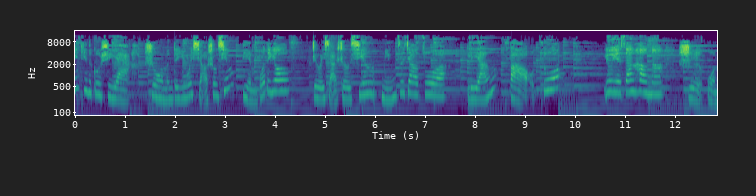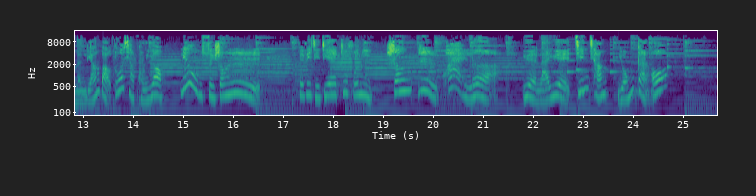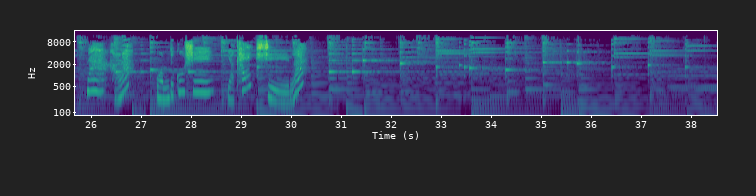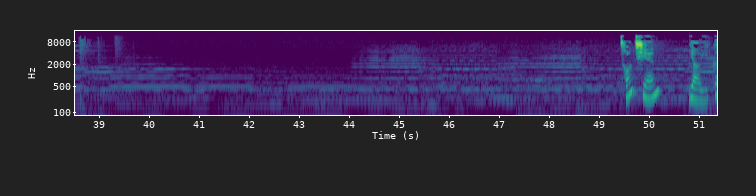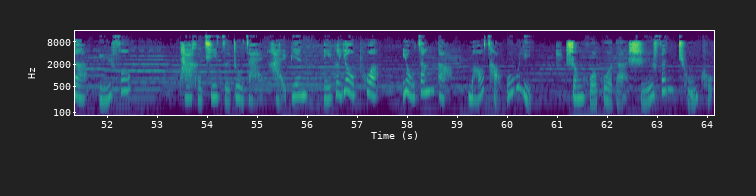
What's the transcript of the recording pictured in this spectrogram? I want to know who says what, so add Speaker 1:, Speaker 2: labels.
Speaker 1: 今天的故事呀，是我们的一位小寿星点播的哟。这位小寿星名字叫做梁宝多。六月三号呢，是我们梁宝多小朋友六岁生日。菲菲姐姐祝福你生日快乐，越来越坚强勇敢哦。那好啦，我们的故事。要开始啦！从前有一个渔夫，他和妻子住在海边一个又破。又脏的茅草屋里，生活过得十分穷苦。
